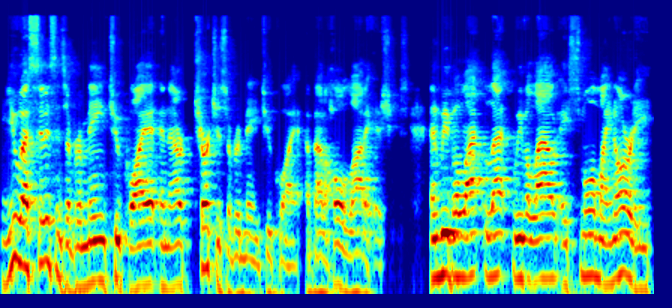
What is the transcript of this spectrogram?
U.S. citizens have remained too quiet, and our churches have remained too quiet about a whole lot of issues. And we've allowed let, we've allowed a small minority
